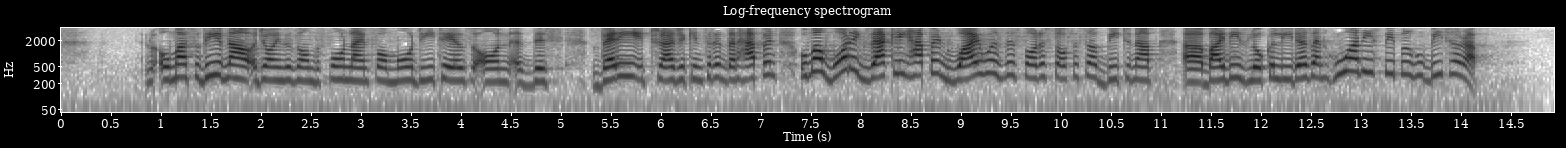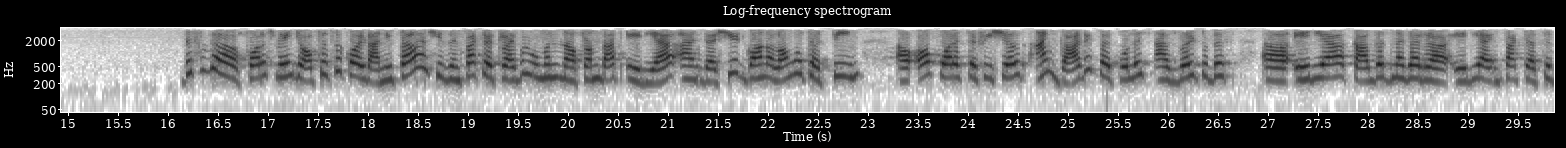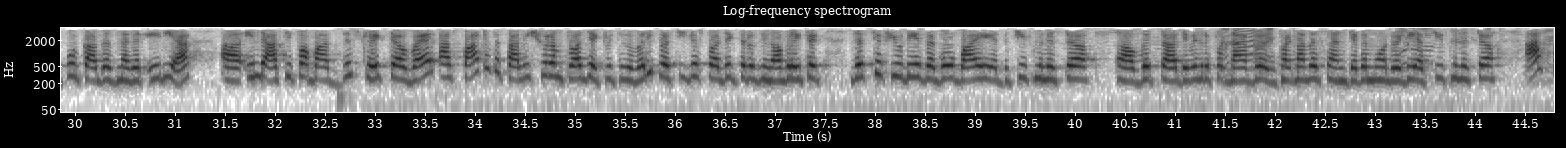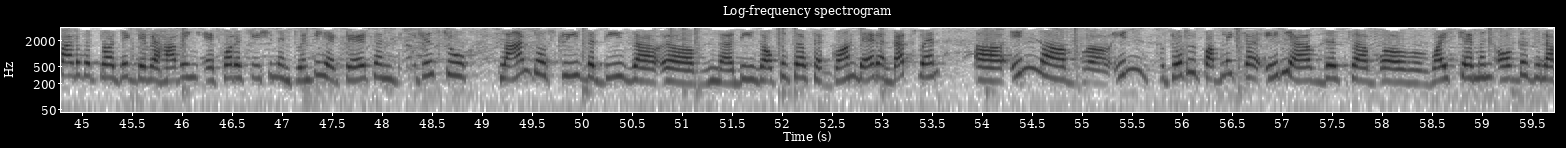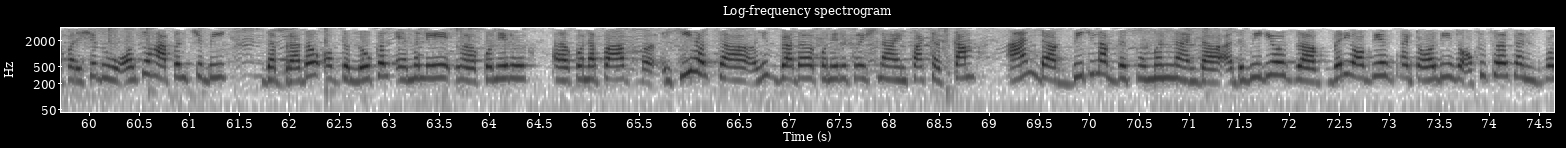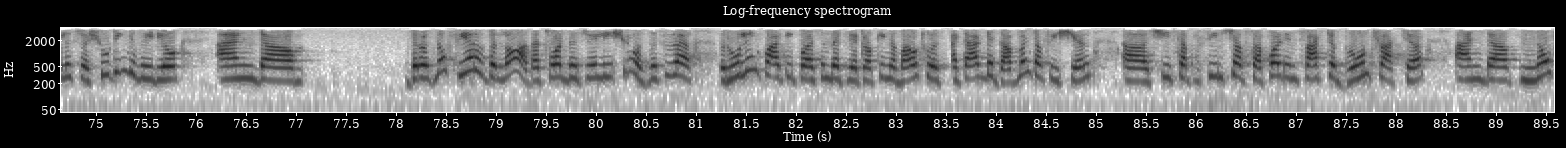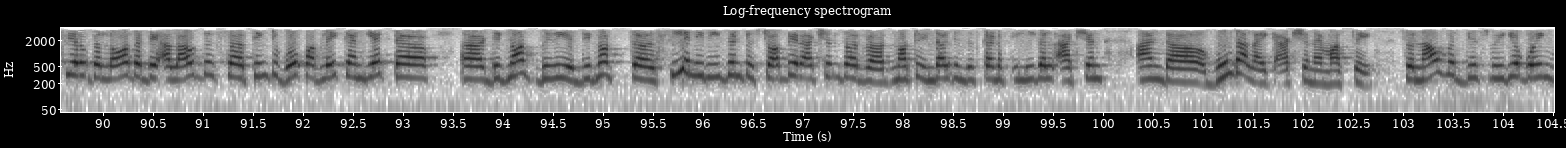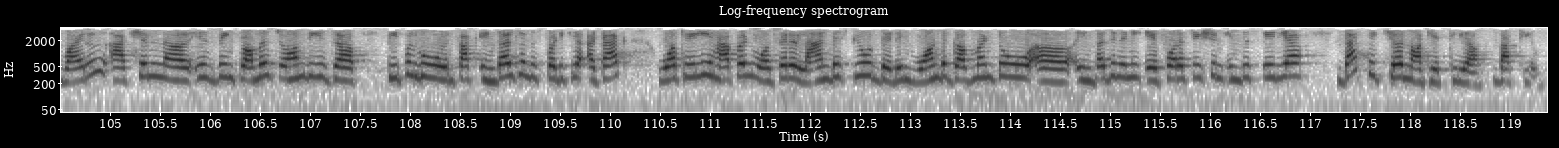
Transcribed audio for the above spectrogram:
Uma Sudhir now joins us on the phone line for more details on this very tragic incident that happened. Uma, what exactly happened? Why was this forest officer beaten up uh, by these local leaders and who are these people who beat her up? This is a forest range officer called Anita. She's in fact a tribal woman uh, from that area and uh, she had gone along with her team uh, of forest officials and guarded by police as well to this uh, area, Kagaz Nagar uh, area, in fact, uh, Sirpur Kagaz Nagar area uh, in the Asifabad district, uh, where as part of the Kaleshwaram project, which is a very prestigious project that was inaugurated just a few days ago by the Chief Minister uh, with uh, Devendra Fadnavis and Jagan Mohan Reddy as Chief Minister. As part of the project, they were having afforestation in 20 hectares and it is to plant those trees that these uh, uh, these officers had gone there and that's when uh, in uh, in total public uh, area, this uh, uh, vice chairman of the Zilla Parishad, who also happens to be the brother of the local MLA uh, Koneru uh, Konappa, uh, he has his brother Koneru Krishna, in fact, has come and beaten up this woman. And the video is very obvious that all these officers and police were shooting the video, and um, there was no fear of the law. That's what this really shows. This is a ruling party person that we are talking about who has attacked a government official. Uh, she seems to have suffered, in fact, a bone fracture and uh, no fear of the law that they allowed this uh, thing to go public and yet uh, uh, did not did not uh, see any reason to stop their actions or not to indulge in this kind of illegal action and uh, gunda-like action, I must say. So now with this video going viral, action is being promised on these people who in fact indulged in this particular attack. What really happened? Was there a land dispute? They didn't want the government to uh, indulge in any afforestation in this area. That picture not yet clear. Back to you.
